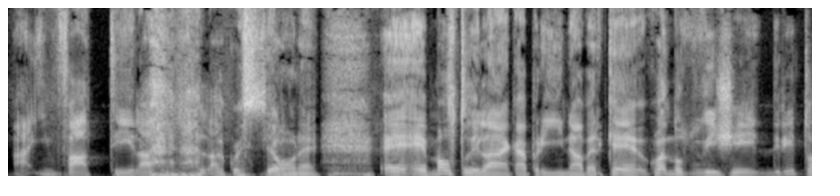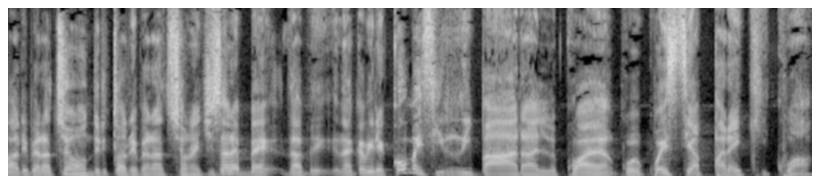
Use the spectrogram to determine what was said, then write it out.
Ma infatti la, la, la questione è, è, molto di lana caprina perché quando tu dici diritto alla riparazione o non diritto alla riparazione ci sarebbe da, da capire come si ripara il, qua, questi apparecchi qua.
